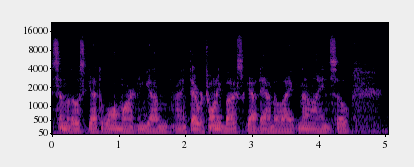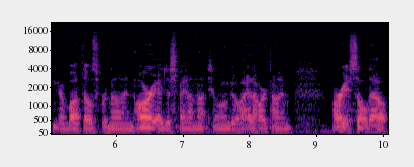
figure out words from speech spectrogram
some of those got to Walmart and got them. I think they were twenty bucks. Got down to like nine, so I bought those for nine. Arya I just found not too long ago. I had a hard time. Arya sold out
